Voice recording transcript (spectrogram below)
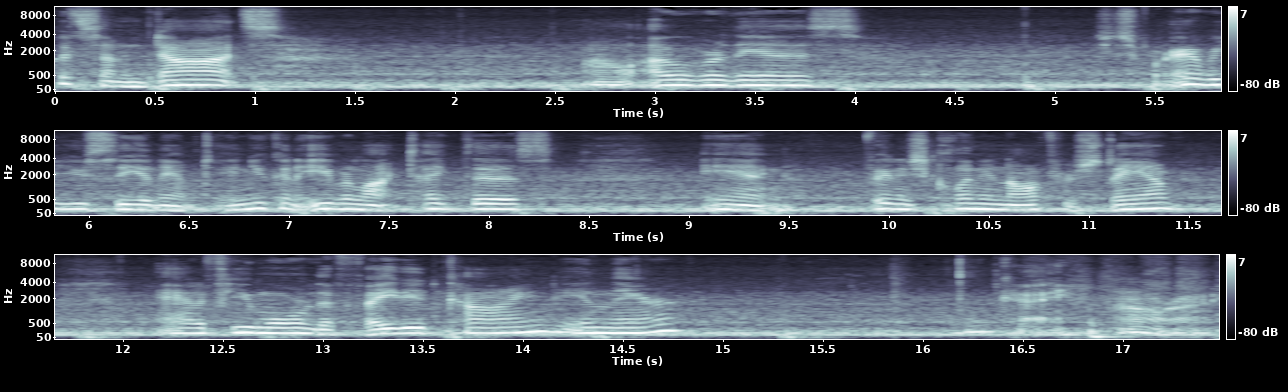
put some dots all over this. Just wherever you see it empty. And you can even like take this and finish cleaning off your stamp. Add a few more of the faded kind in there. Okay all right.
